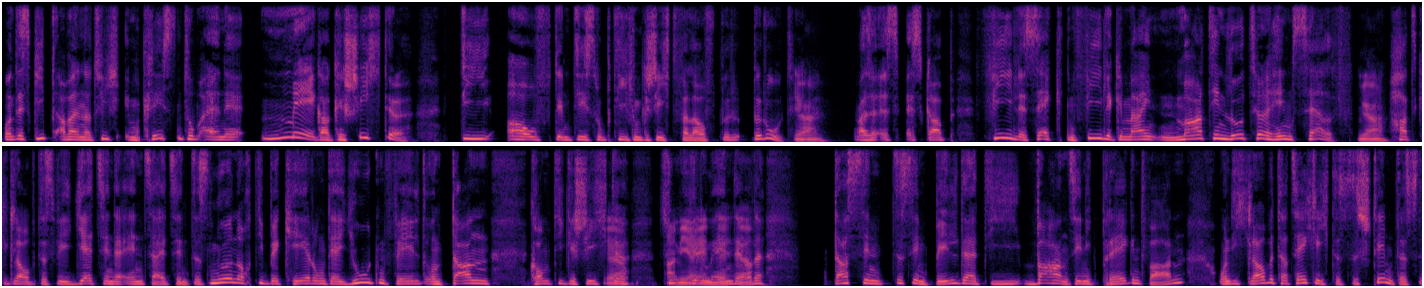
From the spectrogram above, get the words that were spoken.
Und es gibt aber natürlich im Christentum eine mega Geschichte, die auf dem disruptiven Geschichtsverlauf beruht. Ja. Also es, es gab viele Sekten, viele Gemeinden. Martin Luther himself ja. hat geglaubt, dass wir jetzt in der Endzeit sind, dass nur noch die Bekehrung der Juden fehlt und dann kommt die Geschichte ja. zu An ihrem Ende, Ende ja. oder? Das sind, das sind Bilder, die wahnsinnig prägend waren. Und ich glaube tatsächlich, dass das stimmt, dass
